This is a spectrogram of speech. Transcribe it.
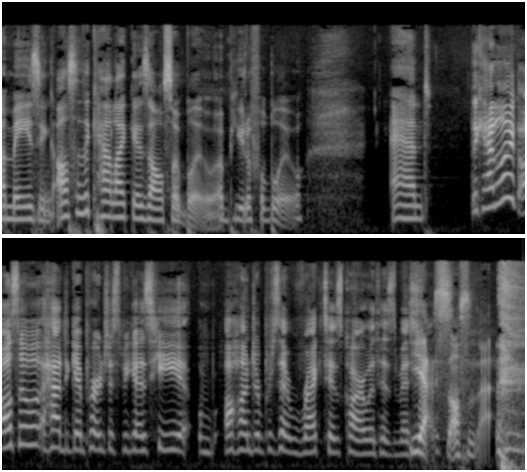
amazing. Also, the Cadillac is also blue, a beautiful blue, and The Cadillac also had to get purchased because he 100% wrecked his car with his mistress. yes, also that.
